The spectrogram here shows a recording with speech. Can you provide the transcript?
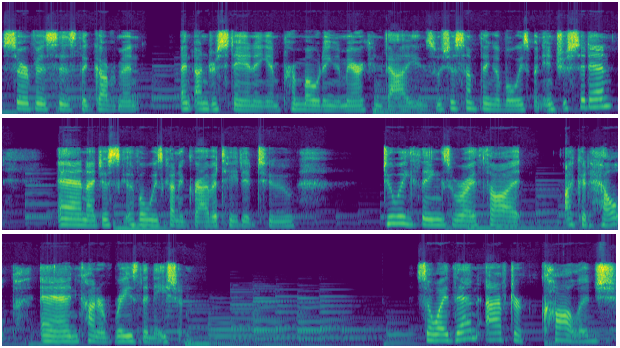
services the government and understanding and promoting American values was just something I've always been interested in. And I just have always kind of gravitated to doing things where I thought I could help and kind of raise the nation. So I then, after college,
